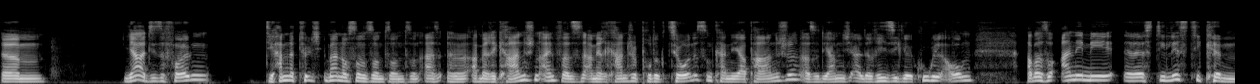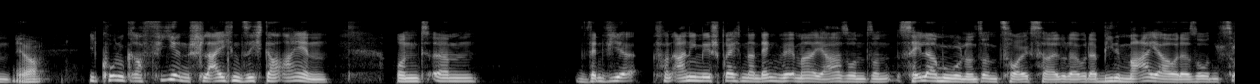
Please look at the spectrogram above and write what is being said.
Ähm, ja, diese Folgen, die haben natürlich immer noch so, so, so, so einen äh, amerikanischen Einfluss, weil es eine amerikanische Produktion ist und keine japanische. Also die haben nicht alle riesige Kugelaugen aber so Anime-Stilistiken, ja. Ikonografien schleichen sich da ein. Und ähm, wenn wir von Anime sprechen, dann denken wir immer, ja, so ein, so ein Sailor Moon und so ein Zeugs halt oder, oder Biene Maya oder so, so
